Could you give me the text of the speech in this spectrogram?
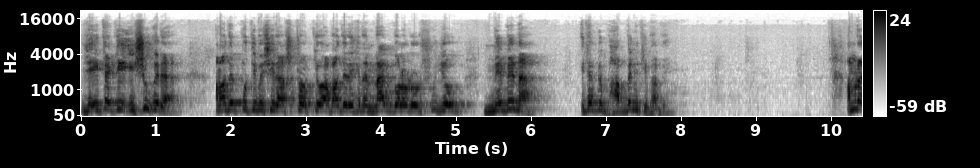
যে এটাকে ইস্যু করে আমাদের প্রতিবেশী রাষ্ট্র কেউ আমাদের এখানে নাক গলানোর সুযোগ নেবে না। এটা আপনি ভাববেন কীভাবে? আমরা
